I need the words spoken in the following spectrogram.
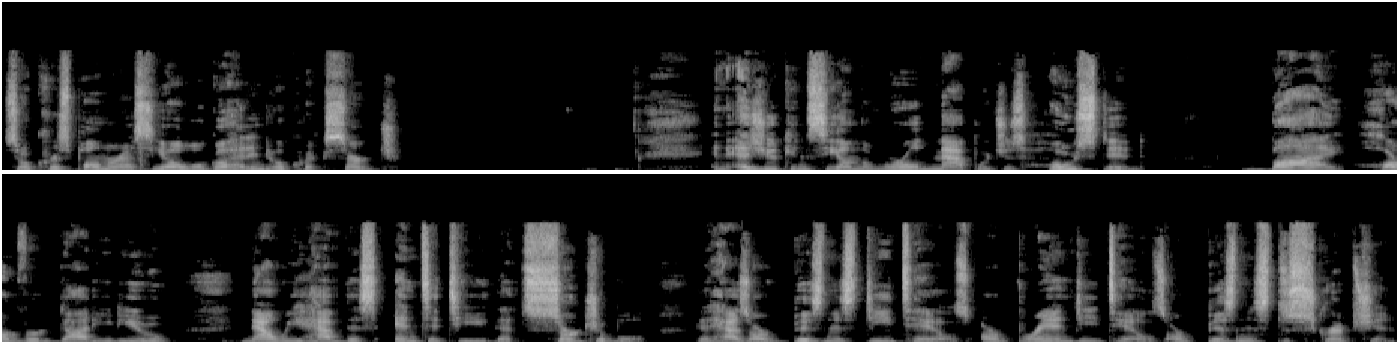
So, Chris Palmer SEO, we'll go ahead and do a quick search. And as you can see on the world map, which is hosted by harvard.edu, now we have this entity that's searchable that has our business details, our brand details, our business description,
